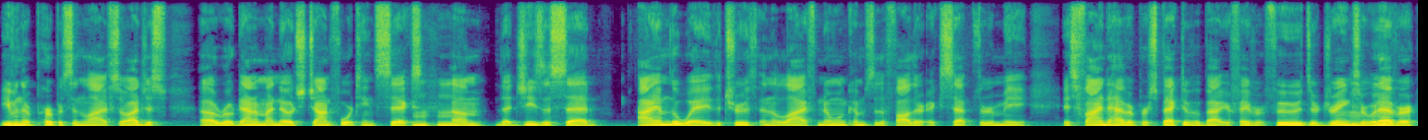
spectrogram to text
even their purpose in life. So, I just uh, wrote down in my notes John 14, 6, Mm-hmm. um, that Jesus said, I am the way, the truth, and the life. No one comes to the Father except through me. It's fine to have a perspective about your favorite foods or drinks Mm-hmm. or whatever,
